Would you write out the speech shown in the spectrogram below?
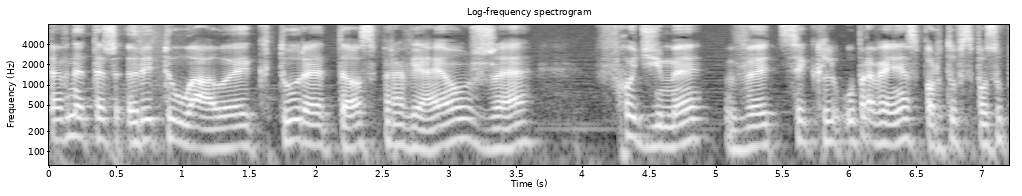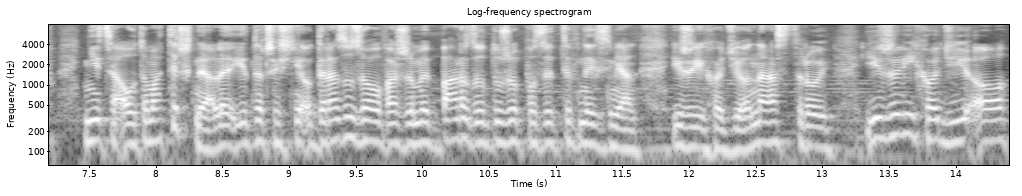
pewne też rytuały, które to sprawiają, że wchodzimy w cykl uprawiania sportu w sposób nieco automatyczny, ale jednocześnie od razu zauważymy bardzo dużo pozytywnych zmian, jeżeli chodzi o nastrój, jeżeli chodzi o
